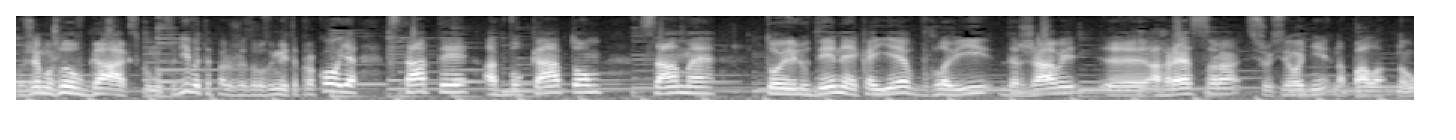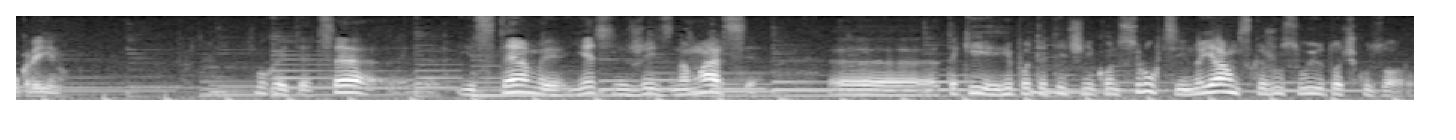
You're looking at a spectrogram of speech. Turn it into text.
вже можливо в Гаагському суді, ви тепер вже зрозумієте про кого я, стати адвокатом саме тої людини, яка є в главі держави е, агресора, що сьогодні напала на Україну. Слухайте, це із теми «Якщо жити на Марсі, е, такі гіпотетичні конструкції, але я вам скажу свою точку зору.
